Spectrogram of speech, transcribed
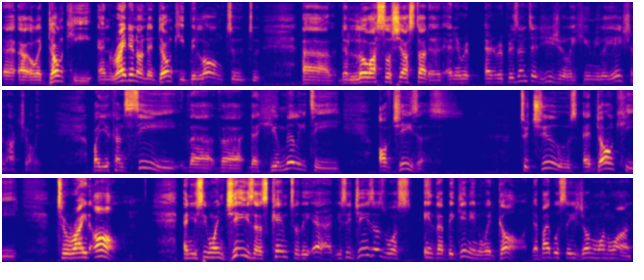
uh, or a donkey, and riding on the donkey belonged to, to uh, the lower social status, and it rep- and represented usually humiliation, actually. But you can see the, the, the humility of Jesus to choose a donkey to ride on. And you see, when Jesus came to the earth, you see, Jesus was in the beginning with God. The Bible says, John 1 1,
